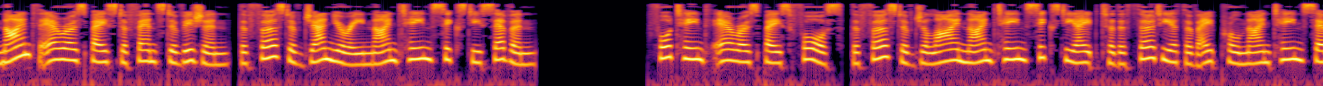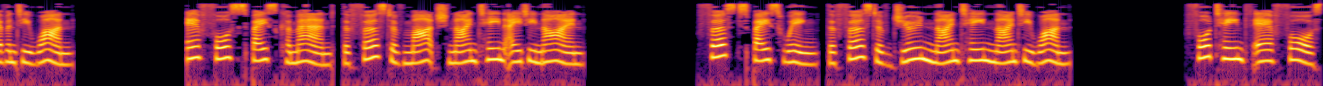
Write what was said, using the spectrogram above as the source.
9th Aerospace Defense Division, the 1st of January 1967. 14th Aerospace Force, the 1st of July 1968 to the 30th of April 1971. Air Force Space Command, the 1st of March 1989. 1st Space Wing, the 1st of June 1991. 14th Air Force,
